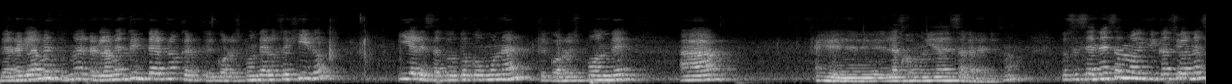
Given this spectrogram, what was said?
de reglamentos, ¿no? el reglamento interno que, que, corresponde a los ejidos y el estatuto comunal que corresponde a eh, las comunidades agrarias. ¿no? Entonces, en esas modificaciones,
